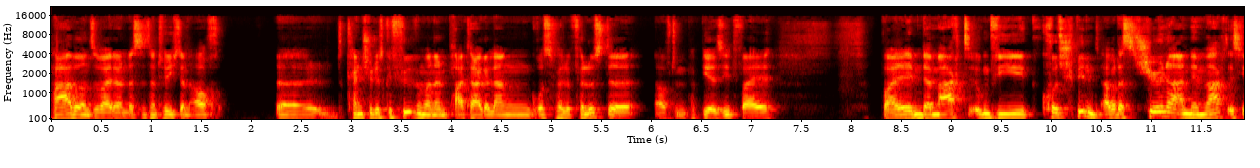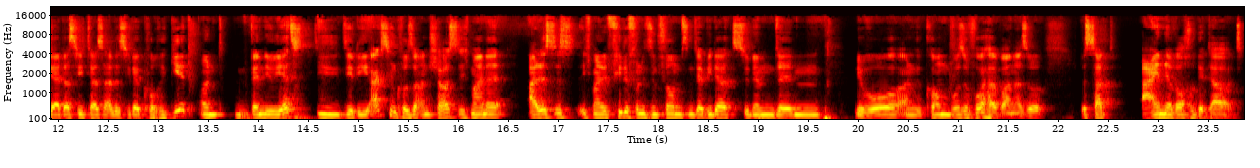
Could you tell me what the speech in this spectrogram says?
habe und so weiter. Und das ist natürlich dann auch äh, kein schönes Gefühl, wenn man ein paar Tage lang große Verluste auf dem Papier sieht, weil weil eben der Markt irgendwie kurz spinnt. Aber das Schöne an dem Markt ist ja, dass sich das alles wieder korrigiert. Und wenn du jetzt die, dir die Aktienkurse anschaust, ich meine, alles ist, ich meine, viele von diesen Firmen sind ja wieder zu demselben Niveau angekommen, wo sie vorher waren. Also das hat eine Woche gedauert.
